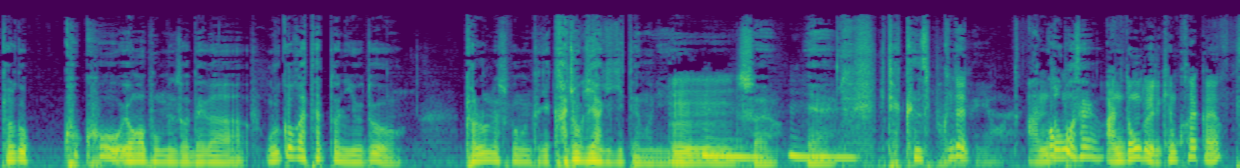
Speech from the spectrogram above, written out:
결국 코코 영화 보면서 내가 울 것 같았던 이유도 결론에서 보면 그게 가족 이야기이기 때문이었어요. 음. 음. 예, 되게 큰 스포. 근데 그 안동, 보세요. 안동도 이렇게 행복할까요?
